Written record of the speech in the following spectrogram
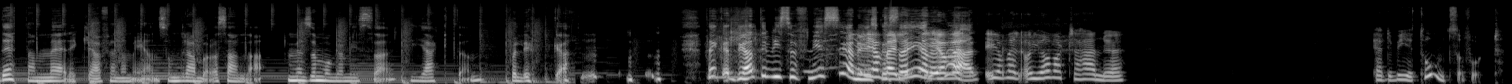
detta märkliga fenomen som drabbar oss alla, men som många missar i jakten på lycka. Tänk att vi alltid blir så fnissiga när vi ska men, säga det här. Ja, och jag har varit så här nu. Ja, det blir ju tomt så fort.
